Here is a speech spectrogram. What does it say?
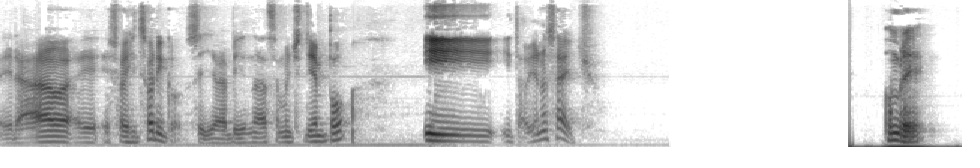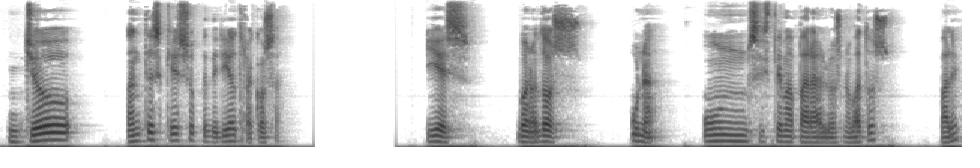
era eh, eso es histórico, se lleva pidiendo hace mucho tiempo y, y todavía no se ha hecho. Hombre, yo antes que eso pediría otra cosa. Y es, bueno, dos. Una, un sistema para los novatos, ¿vale?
